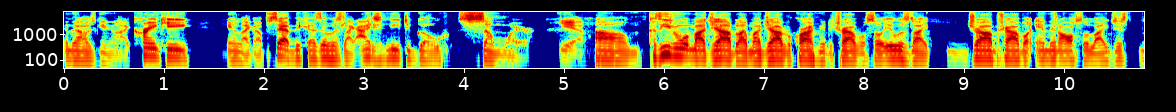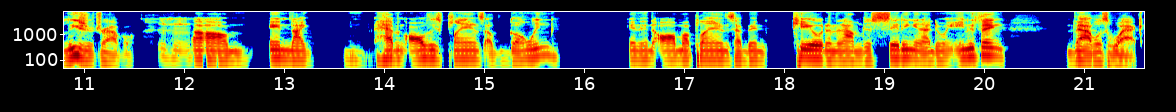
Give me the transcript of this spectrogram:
and then I was getting like cranky and like upset because it was like I just need to go somewhere Yeah. um because even with my job like my job requires me to travel. So it was like job travel and then also like just leisure travel. Hmm um and like having all these plans of going and then all my plans have been killed and then i'm just sitting and not doing anything that was whack.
